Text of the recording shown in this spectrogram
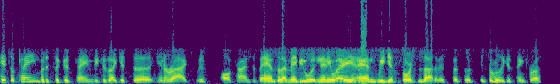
it's a pain, but it's a good pain because I get to interact with all kinds of bands that I maybe wouldn't anyway, and we get sources out of it. So it's a, it's a really good thing for us.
